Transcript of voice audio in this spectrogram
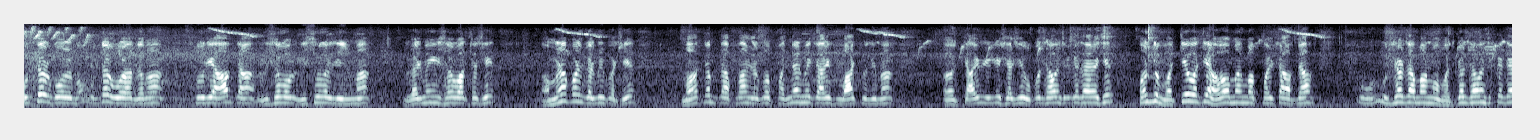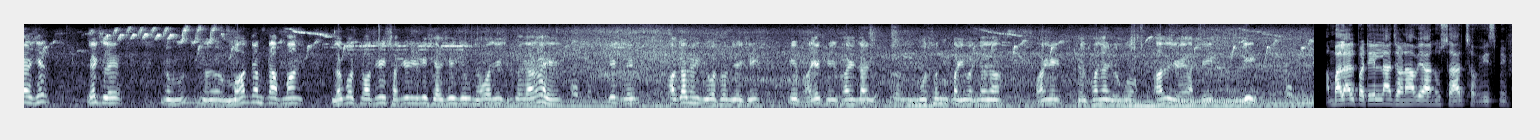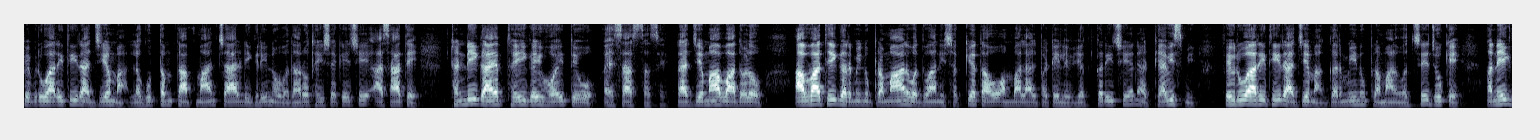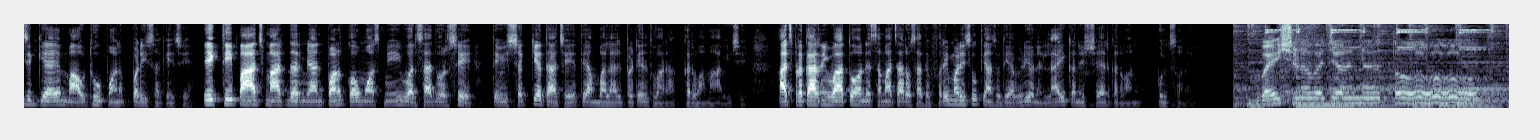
ઉત્તર ગોળમાં, ઉત્તર ગોળાર્ધમાં સૂર્ય આવતા વિશ્વ વિશ્વ દિનમાં ગરમીની શરૂઆત થશે. હમણાં પણ ગરમી પડશે. મહત્તમ તાપમાન લગભગ પંદરમી તારીખ માર્ચ સુધીમાં ચાલીસ ડિગ્રી સેલ્સિયસ ઉપર થવાની શક્યતા રહે છે. પરંતુ વચ્ચે વચ્ચે હવામાનમાં પલટા આવતા ઉ- ઉષ્ણતામાનમાં વધઘટ થવાની શક્યતા રહે છે. એટલે મહત્તમ તાપમાન લગભગ ચોત્રીસ છત્રીસ ડિગ્રી સેલ્સિયસ જેવું થવાની શક્યતા રહે એટલે આગામી દિવસો જે છે એ ભારે ફેરફારના મોસમ પરિવર્તનના ભારે ફેરફારના યોગો આવી રહ્યા છે. જે. અંબાલાલ પટેલના જણાવ્યા અનુસાર છવ્વીસમી ફેબ્રુઆરીથી રાજ્યમાં લઘુત્તમ તાપમાન ચાર ડિગ્રીનો વધારો થઈ શકે છે. આ સાથે ઠંડી ગાયબ થઈ ગઈ હોય તેવો અહેસાસ થશે. રાજ્યમાં વાદળો આવવાથી ગરમીનું પ્રમાણ વધવાની શક્યતાઓ અંબાલાલ પટેલે વ્યક્ત કરી છે અને અઠ્યાવીસમી ફેબ્રુઆરીથી રાજ્યમાં ગરમીનું પ્રમાણ વધશે જોકે અનેક જગ્યાએ માવઠું પણ પડી શકે છે. એકથી પાંચ માર્ચ દરમિયાન પણ કમોસમી વરસાદ વરસે તેવી શક્યતા છે તે અંબાલાલ પટેલ દ્વારા કરવામાં આવી છે. આ જ પ્રકારની વાતો અને સમાચારો સાથે ફરી મળીશું. ત્યાં સુધી આ વિડીયોને લાઇક અને શેર કરવાનું ભૂલશો નહીં. વૈષ્ણવજન તો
